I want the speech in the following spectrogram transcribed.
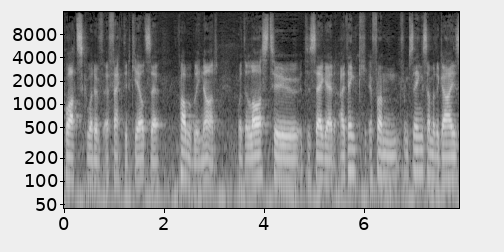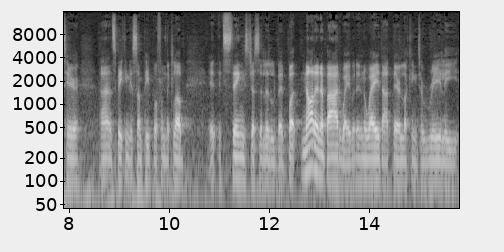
Płock would have affected Kielce, probably not. But the loss to to Szeged, I think from from seeing some of the guys here uh, and speaking to some people from the club, it, it stings just a little bit, but not in a bad way, but in a way that they're looking to really,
